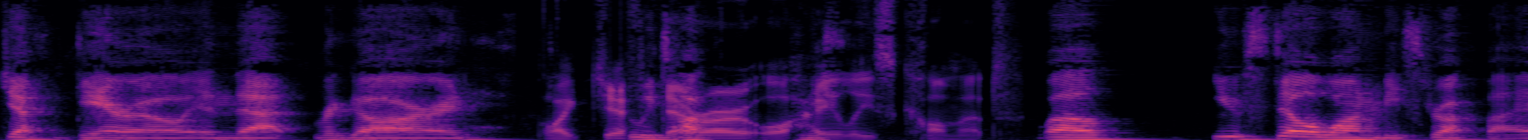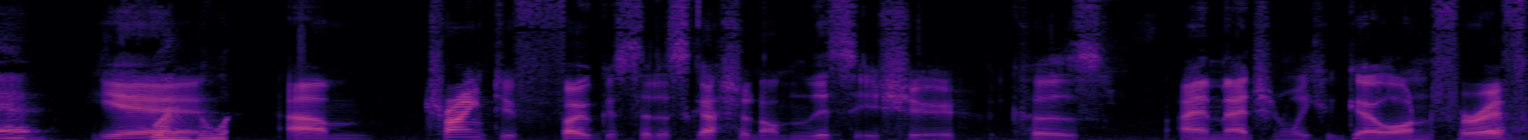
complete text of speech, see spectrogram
Geof Darrow in that regard. Like Geof We talk- or Halley's Comet. Well, you still want to be struck by it. Yeah. Um, trying to focus the discussion on this issue because I imagine we could go on forever.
